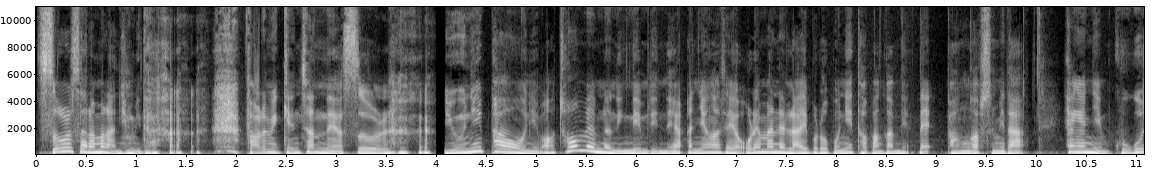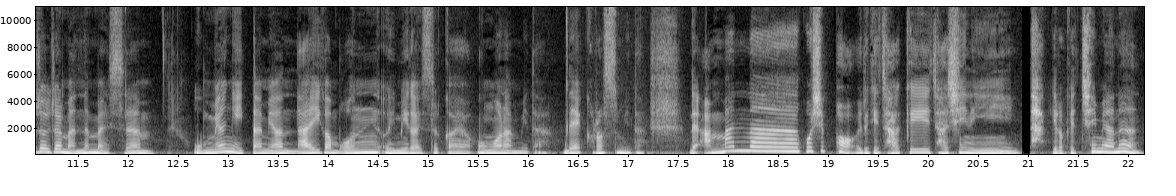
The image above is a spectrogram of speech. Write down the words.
스울 사람은 아닙니다. 발음이 괜찮네요. 스울. 유니파오님. 어, 처음 뵙는 닉네임도 있네요. 안녕하세요. 오랜만에 라이브로 보니 더 반갑네요. 네 반갑습니다. 향연님 구구절절 맞는 말씀. 운명이 있다면 나이가 뭔 의미가 있을까요? 응원합니다. 네 그렇습니다. 근데 안 만나고 싶어 이렇게 자기 자신이 탁 이렇게 치면은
